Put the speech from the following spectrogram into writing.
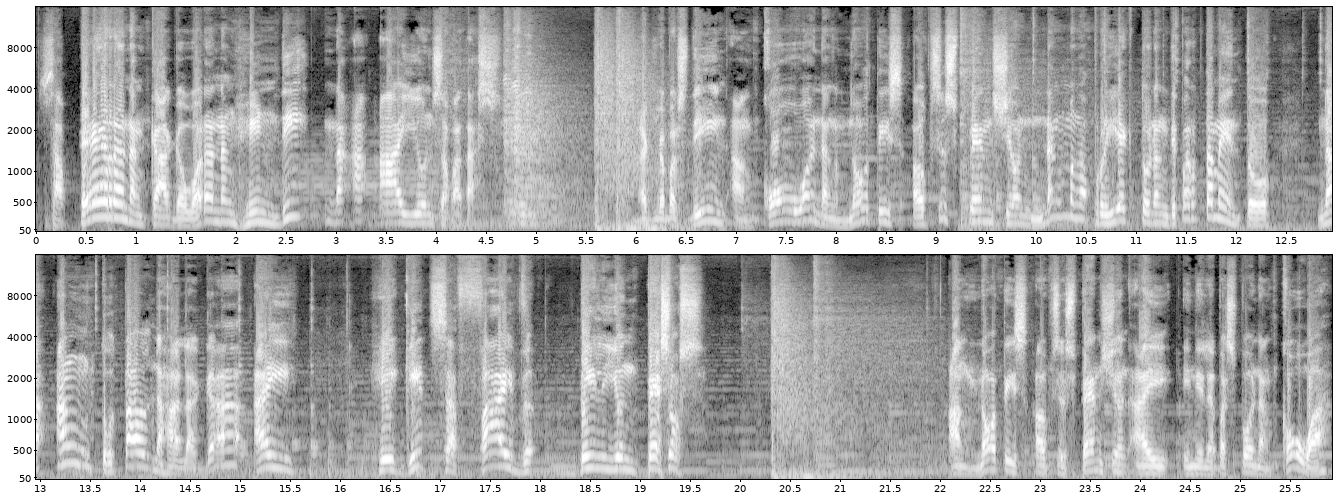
sa pera ng kagawaran ng hindi naaayon sa batas. Naglabas din ang COA ng Notice of Suspension ng mga proyekto ng departamento na ang total na halaga ay higit sa 5 billion pesos. Ang Notice of Suspension ay inilabas po ng COA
